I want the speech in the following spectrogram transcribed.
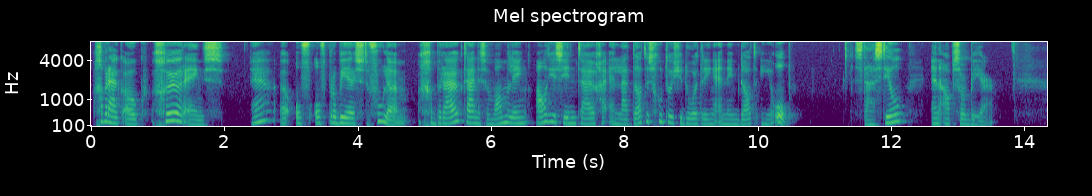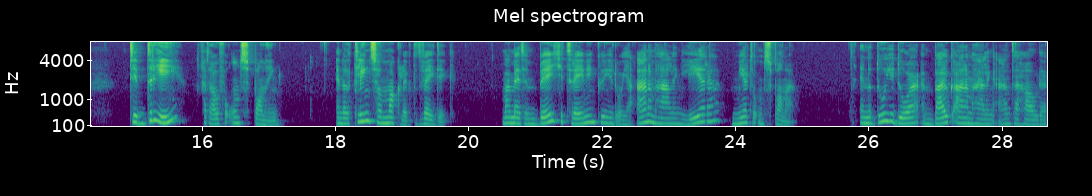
Gebruik ook geur eens. Hè? Eh, of, of probeer eens te voelen. Gebruik tijdens een wandeling al je zintuigen en laat dat eens goed tot je doordringen en neem dat in je op. Sta stil en absorbeer. Tip 3 gaat over ontspanning. En dat klinkt zo makkelijk, dat weet ik. Maar met een beetje training kun je door je ademhaling leren meer te ontspannen. En dat doe je door een buikademhaling aan te houden,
